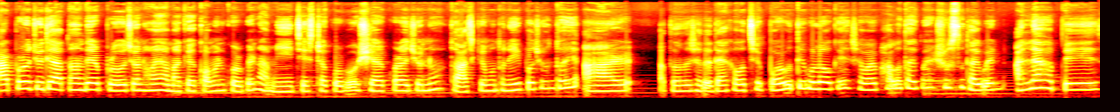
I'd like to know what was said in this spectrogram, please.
তারপরেও যদি আপনাদের প্রয়োজন হয়, আমাকে কমেন্ট করবেন, আমি চেষ্টা করব শেয়ার করার জন্য। তো আজকের মতন এই পর্যন্তই, আর আপনাদের সাথে দেখা হচ্ছে পরবর্তী ব্লগে সবাই ভালো থাকবেন, সুস্থ থাকবেন। আল্লাহ হাফেজ।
